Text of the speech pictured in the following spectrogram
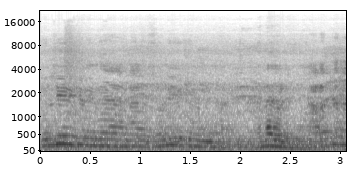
சொல்லியிருக்கிறீங்க. என்ன சொல்லுங்க கடத்தல்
